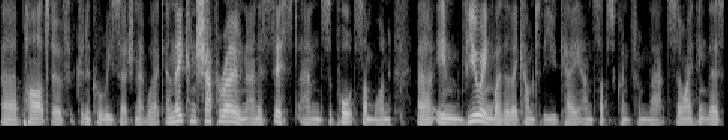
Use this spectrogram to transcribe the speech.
uh, part of Clinical Research Network. And they can chaperone and assist and support someone uh, in viewing whether they come to the UK and subsequent from that. So I think there's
